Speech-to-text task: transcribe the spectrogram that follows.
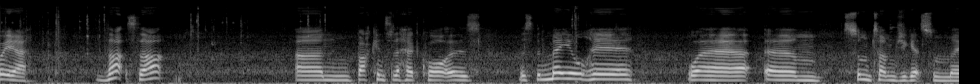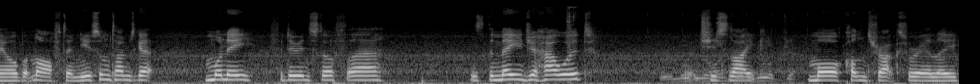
But yeah, that's that. And back into the headquarters. There's the mail here, where um, sometimes you get some mail, but not often. You sometimes get money for doing stuff there. There's the Major Howard, which is like more contracts really.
